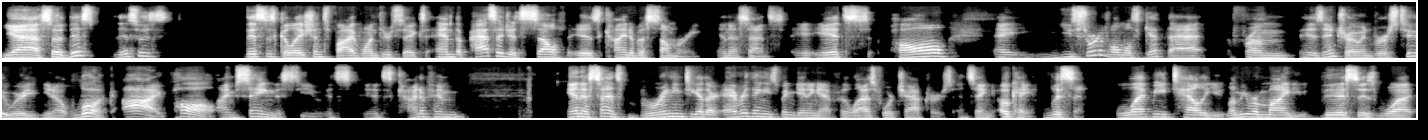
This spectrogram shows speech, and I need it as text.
Yeah. So this this was this is Galatians five one through six, and the passage itself is kind of a summary in a sense. It's Paul. Eh, you sort of almost get that from his intro in verse 2 where you know look i paul i'm saying this to you. It's it's kind of him in a sense bringing together everything he's been getting at for the last four chapters and saying okay listen let me tell you let me remind you this is what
